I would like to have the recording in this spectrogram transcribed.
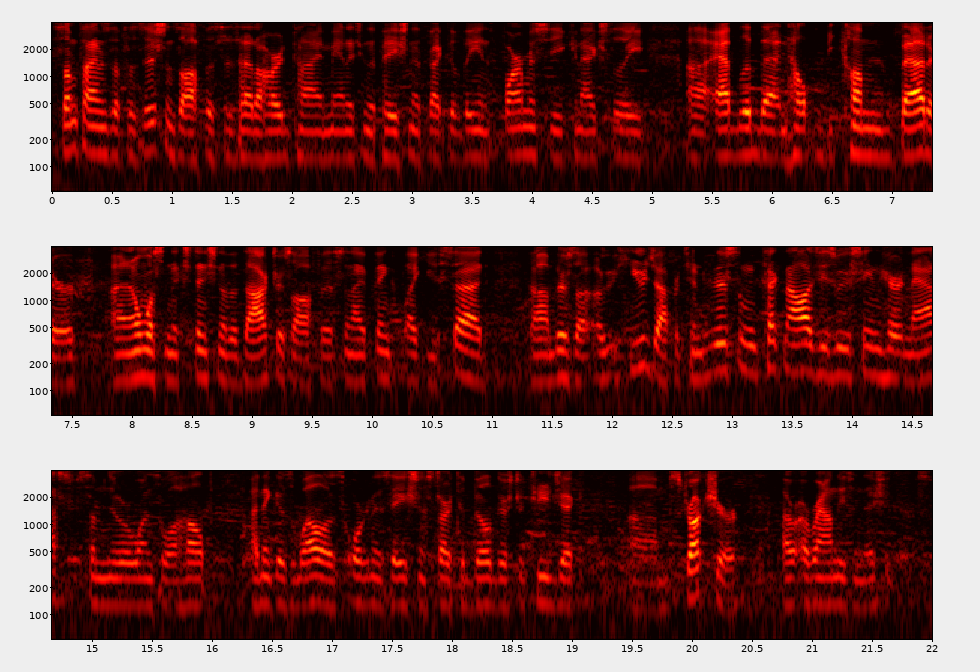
Sometimes the physician's office has had a hard time managing the patient effectively, and pharmacy can actually uh, ad lib that and help become better, and almost an extension of the doctor's office. And I think, like you said, um, there's a, a huge opportunity. There's some technologies we've seen here at NASP, some newer ones will help, I think, as well as organizations start to build their strategic um, structure around these initiatives.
